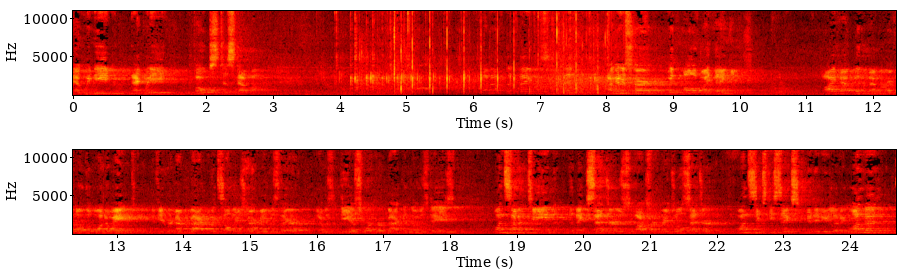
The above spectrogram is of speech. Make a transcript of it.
and we need equity folks to step up. One of the things that I'm going to start with all of my thank yous. I have been a member of Local 108. If you remember back when Salvation Army was there, I was a DS worker back in those days. 117, the big centers, Oxford Regional Center, 166, Community Living London,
